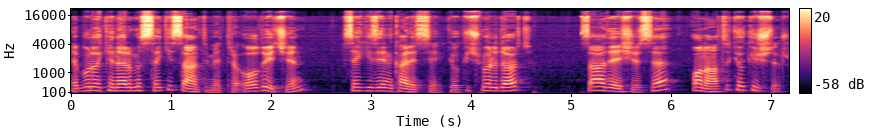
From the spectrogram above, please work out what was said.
E burada kenarımız 8 santimetre olduğu için 8'in karesi kök 3 bölü 4 sadeleşirse 16 kök 3'tür.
